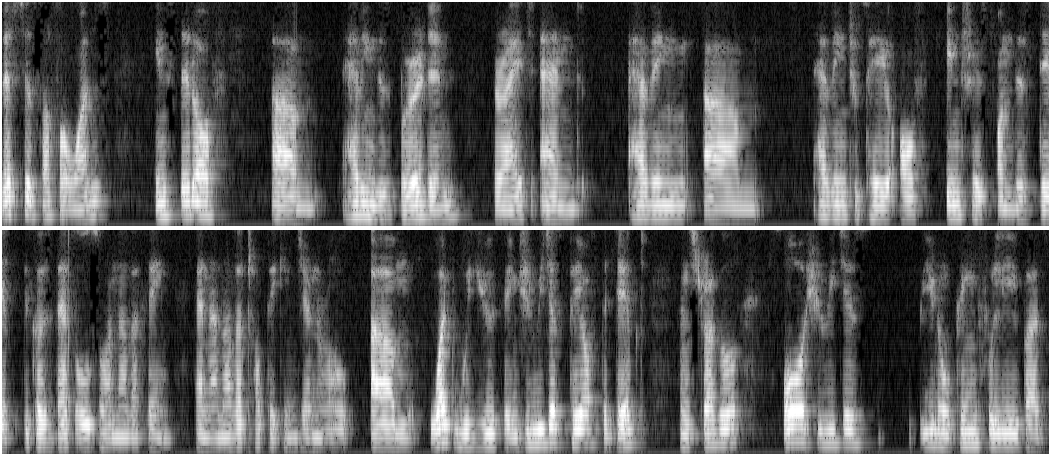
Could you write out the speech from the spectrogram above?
let's just suffer once instead of um, having this burden, right? And having um, having to pay off interest on this debt because that's also another thing and another topic in general. Um, what would you think? Should we just pay off the debt and struggle, or should we just, you know, painfully but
